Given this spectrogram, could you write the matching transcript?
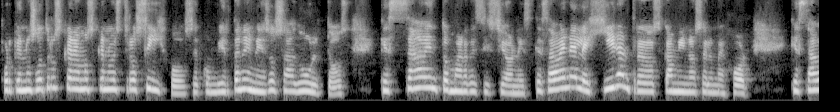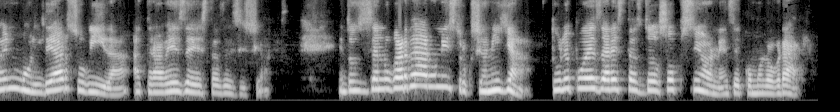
porque nosotros queremos que nuestros hijos se conviertan en esos adultos que saben tomar decisiones, que saben elegir entre dos caminos el mejor, que saben moldear su vida a través de estas decisiones. Entonces, en lugar de dar una instrucción y ya, tú le puedes dar estas dos opciones de cómo lograrlo.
